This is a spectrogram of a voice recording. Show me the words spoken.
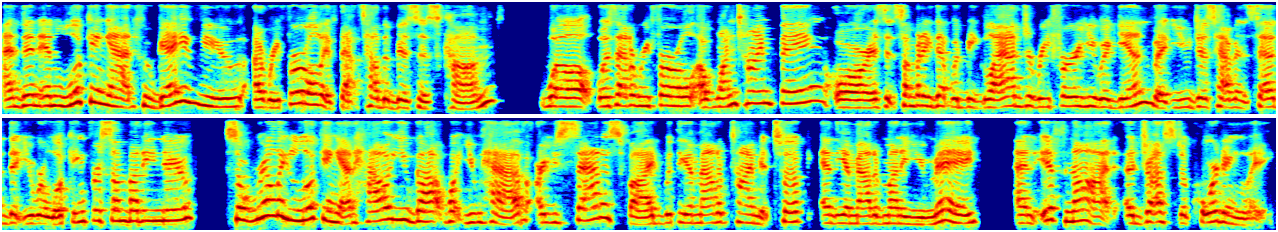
And then in looking at who gave you a referral, if that's how the business comes, well, was that a referral a one time thing, or is it somebody that would be glad to refer you again, but you just haven't said that you were looking for somebody new? So, really looking at how you got what you have. Are you satisfied with the amount of time it took and the amount of money you made? And if not, adjust accordingly.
